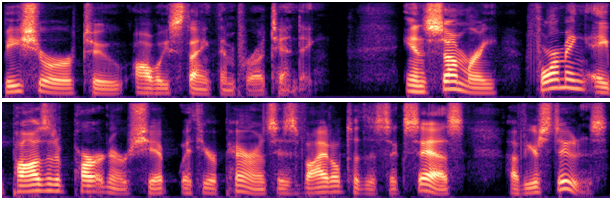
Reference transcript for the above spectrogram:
be sure to always thank them for attending. In summary, forming a positive partnership with your parents is vital to the success of your students.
